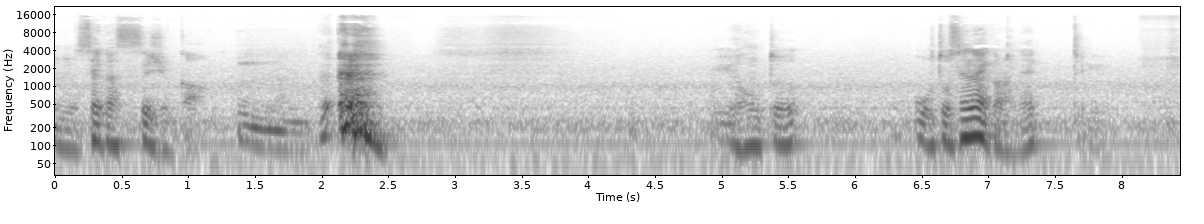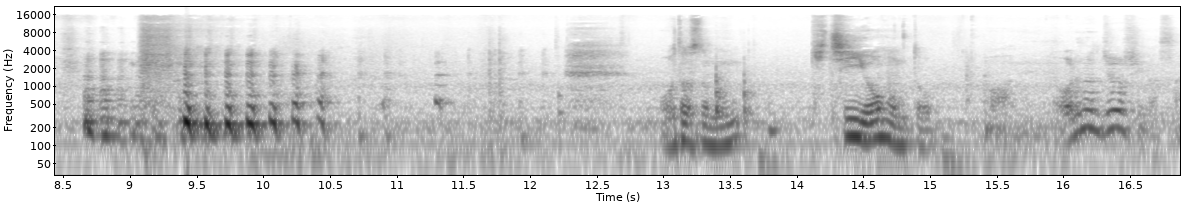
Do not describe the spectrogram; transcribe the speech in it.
うん、生活水準か。うん。いや本当落とせないからねっていう 落とすのきちいよ本当。まあね俺の上司がさ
